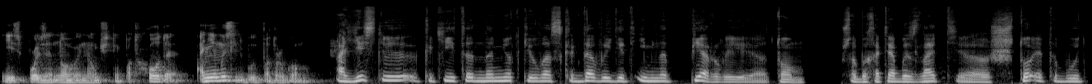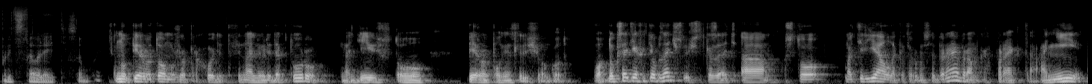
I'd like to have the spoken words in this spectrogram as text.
и используя новые научные подходы. Они мыслить будут по-другому. А есть ли какие-то наметки у вас, когда выйдет именно первый э, том? чтобы хотя бы знать, э, что это будет представлять собой. Ну, первый том уже проходит финальную редактуру. Надеюсь, что первый половина следующего года. Вот. Но, кстати, я хотел бы, знаете, что еще сказать, а, что материалы, которые мы собираем в рамках проекта, они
